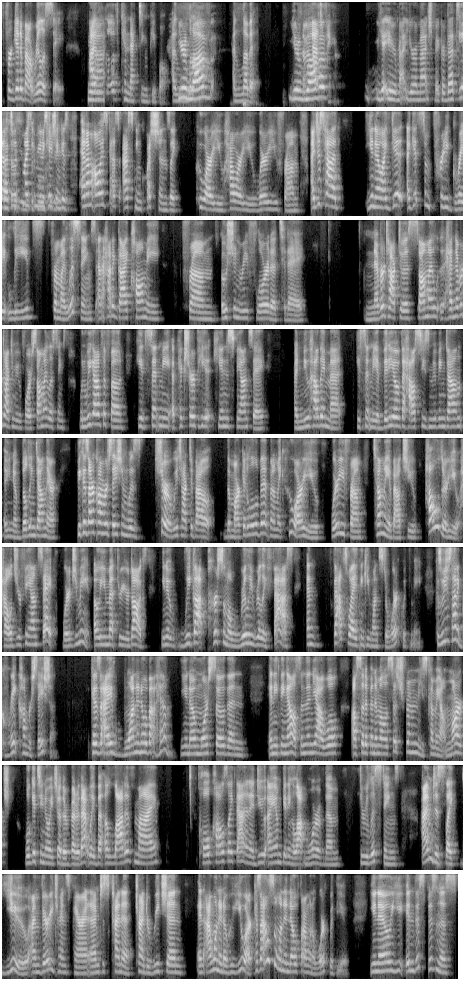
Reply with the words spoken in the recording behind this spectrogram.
forget about real estate. Yeah. I love connecting people. I your love, love, I love it. Your I'm love of yeah, you're you're a matchmaker. That's yeah. That's so it's my communication because, and I'm always asking questions like, "Who are you? How are you? Where are you from?" I just had, you know, I get I get some pretty great leads from my listings, and I had a guy call me from Ocean Reef, Florida today, never talked to us, saw my, had never talked to me before, saw my listings. When we got off the phone, he had sent me a picture of he, he and his fiance. I knew how they met. He sent me a video of the house he's moving down, uh, you know, building down there because our conversation was sure. We talked about the market a little bit, but I'm like, who are you? Where are you from? Tell me about you. How old are you? How old's your fiance? Where'd you meet? Oh, you met through your dogs. You know, we got personal really, really fast. And that's why I think he wants to work with me because we just had a great conversation because I mm-hmm. want to know about him, you know, more so than anything else. And then, yeah, we'll, I'll set up an MLS search for him. He's coming out in March. We'll get to know each other better that way. But a lot of my cold calls like that, and I do, I am getting a lot more of them through listings. I'm just like you, I'm very transparent and I'm just kind of trying to reach in and I want to know who you are because I also want to know if I want to work with you. You know, you in this business,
